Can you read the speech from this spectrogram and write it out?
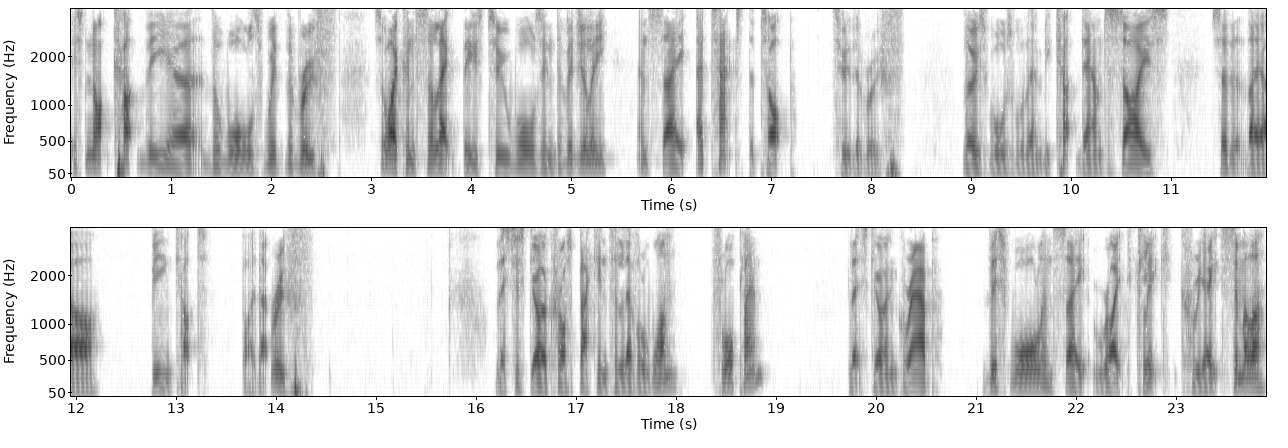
It's not cut the, uh, the walls with the roof, so I can select these two walls individually and say attach the top to the roof those walls will then be cut down to size so that they are being cut by that roof. Let's just go across back into level one floor plan. Let's go and grab this wall and say right click, create similar,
